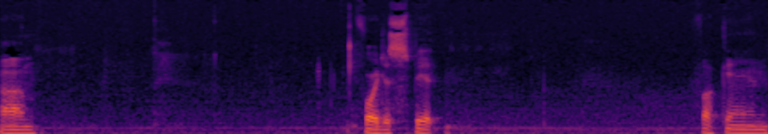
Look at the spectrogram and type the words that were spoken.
um, before I just spit, fucking.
